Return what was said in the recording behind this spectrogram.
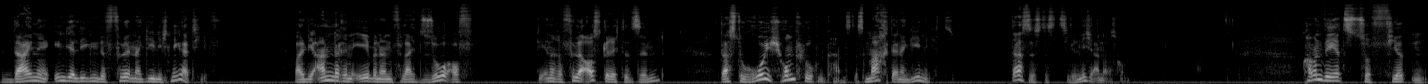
deine in dir liegende Füllenergie nicht negativ, weil die anderen Ebenen vielleicht so auf die innere Fülle ausgerichtet sind, dass du ruhig rumfluchen kannst. Das macht Energie nichts. Das ist das Ziel, nicht andersrum. Kommen wir jetzt zur vierten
